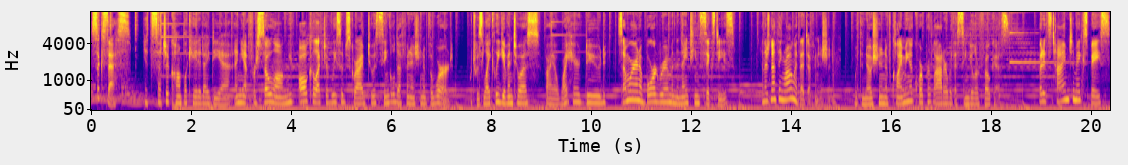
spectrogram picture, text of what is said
Success. It's such a complicated idea, and yet for so long we've all collectively subscribed to a single definition of the word, which was likely given to us by a white haired dude somewhere in a boardroom in the 1960s. And there's nothing wrong with that definition, with the notion of climbing a corporate ladder with a singular focus. But it's time to make space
